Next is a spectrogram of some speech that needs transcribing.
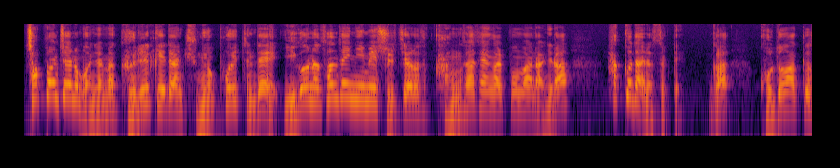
첫 번째는 뭐냐면 글 읽기에 대한 중요 포인트인데, 이거는 선생님이 실제로 강사 생활뿐만 아니라 학교 다녔을 때, 그러니까 고등학교,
